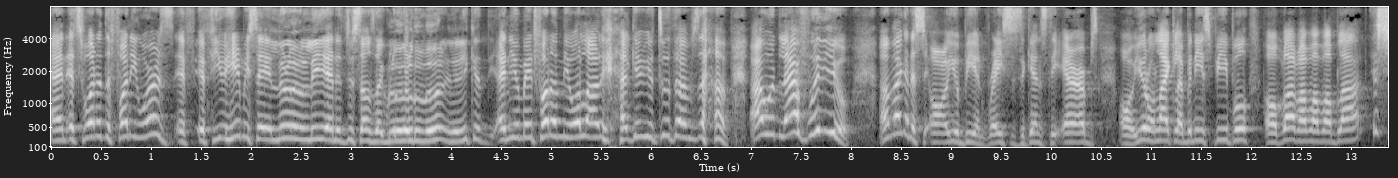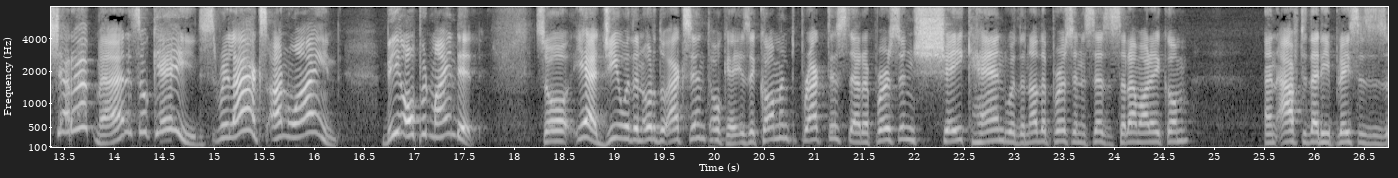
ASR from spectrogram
And it's one of the funny words. If, if you hear me say literally and it just sounds like you could, and you made fun of me, wallah, I'll give you two thumbs up. I would laugh with you. I'm not going to say, oh, you're being racist against the Arabs. Oh, you don't like Lebanese people. Oh, blah, blah, blah, blah, blah. Just shut up, man. It's okay. Just relax, unwind. Be open minded. So, yeah, G with an Urdu accent. Okay, is it common to practice that a person shake hand with another person and says, Assalamu alaikum? And after that he places his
